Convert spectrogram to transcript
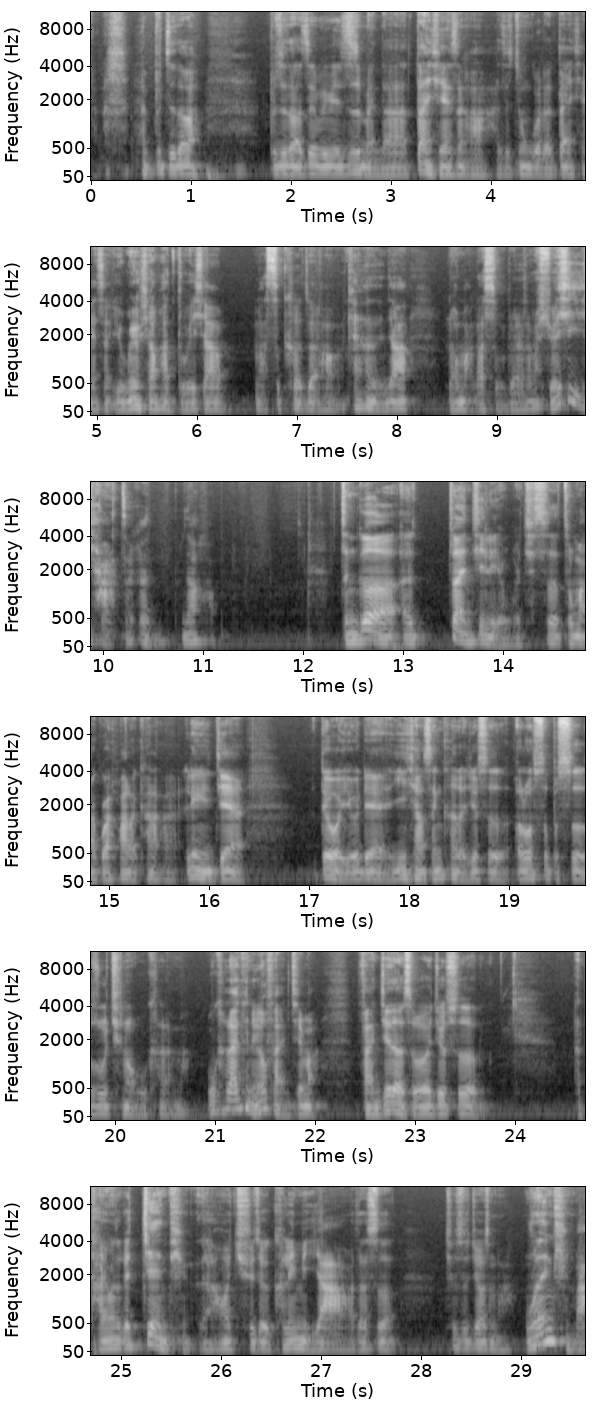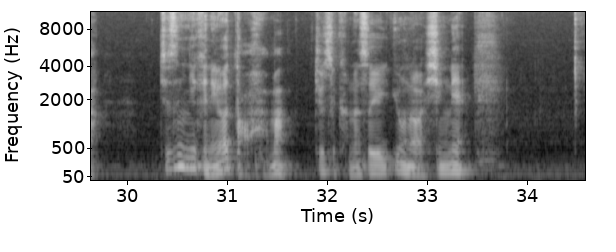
不知道不知道这位日本的段先生啊，还是中国的段先生，有没有想法读一下马斯克传哈？看看人家老马的手段，什么学习一下，这个非常好。整个呃传记里，我其实走马观花的看了看。另一件对我有点印象深刻的就是，俄罗斯不是入侵了乌克兰嘛？乌克兰肯定要反击嘛？反击的时候就是，他用这个舰艇，然后去这个克里米亚，或者是就是叫什么无人艇吧，其实你肯定要导航嘛，就是可能是用到星链。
